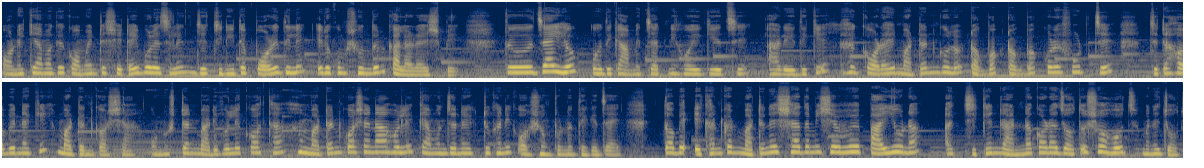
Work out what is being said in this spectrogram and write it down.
অনেকে আমাকে কমেন্টে সেটাই বলেছিলেন যে, চিনিটা পরে দিলে এরকম সুন্দর কালার আসবে। তো যাই হোক, ওদিকে আমের চাটনি হয়ে গিয়েছে। আর এদিকে কড়াই মাটনগুলো টকবক টকবক করে ফুটছে, যেটা হবে নাকি মাটন কষা। অনুষ্ঠান বাড়ি বলে কথা, মাটন কষা না হলে কেমন যেন একটুখানি অসম্পূর্ণ থেকে যায়। তবে এখানকার মাটনের স্বাদ আমি সেভাবে পাইও না। আর চিকেন রান্না করা যত সহজ মানে যত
